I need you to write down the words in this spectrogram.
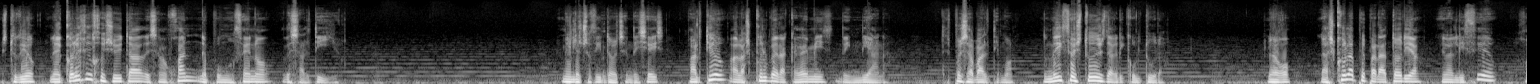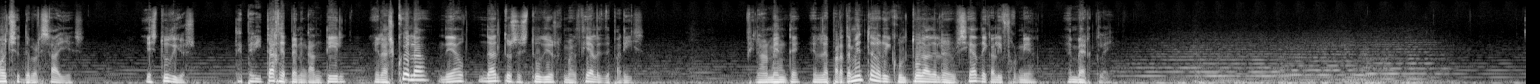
Estudió en el Colegio Jesuita de San Juan Nepomuceno de Saltillo. En 1886 partió a la Culver Academy de Indiana, después a Baltimore, donde hizo estudios de agricultura. Luego, la escuela preparatoria en el Liceo Hodge de Versalles y estudios de peritaje mercantil en la Escuela de Altos Estudios Comerciales de París. Finalmente, en el Departamento de Agricultura de la Universidad de California, en Berkeley.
